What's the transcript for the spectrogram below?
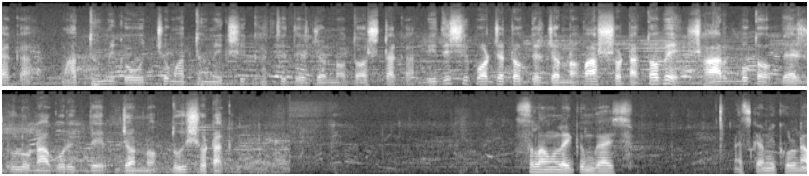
টাকা, মাধ্যমিক ও উচ্চ মাধ্যমিক শিক্ষার্থীদের জন্য দশ টাকা, বিদেশি পর্যটকদের জন্য পাঁচশো টাকা। তবে সার্কভুক্ত দেশগুলো নাগরিকদের জন্য দুইশো টাকা। আসসালামু আলাইকুম গাইস আজকে আমি খুলনা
